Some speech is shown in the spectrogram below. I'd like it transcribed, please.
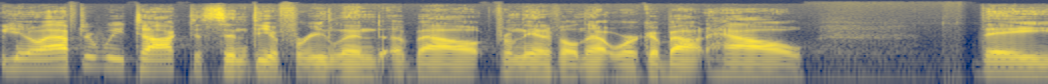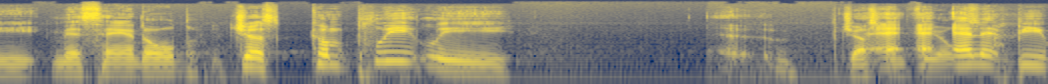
you know, after we talked to Cynthia Frelund about from the NFL Network about how they mishandled, just completely Justin Fields. And it be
